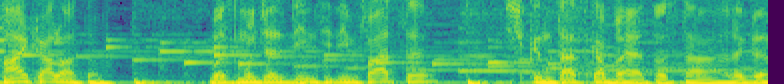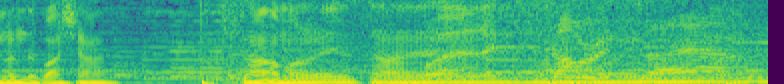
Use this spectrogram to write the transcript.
Hai ca luat-o! Vă smulgeți dinții din față și cântați ca băiatul ăsta, legănându-vă așa. Summer inside. Well, it's summer inside.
